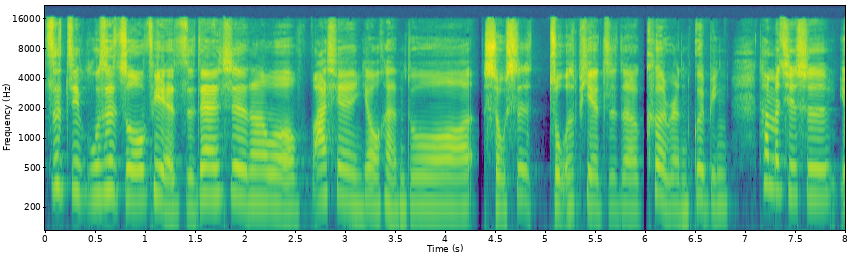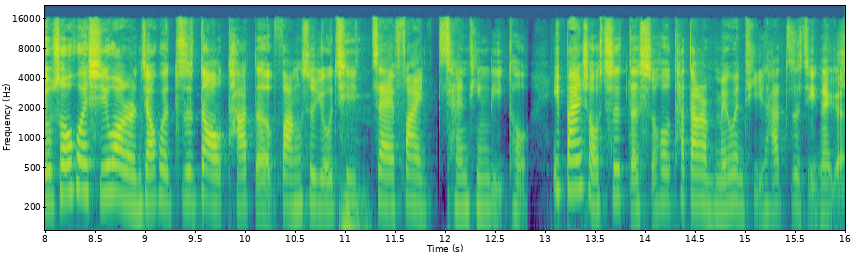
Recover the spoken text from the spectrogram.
自己不是左撇子，但是呢，我发现有很多手是左撇子的客人贵宾，他们其实有时候会希望人家会知道他的方式，尤其在 fine 餐厅里头，嗯、一般小吃的时候，他当然没问题，他自己那个，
